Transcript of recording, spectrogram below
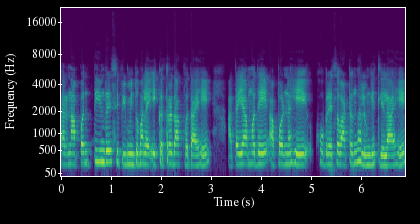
कारण आपण तीन रेसिपी मी तुम्हाला एकत्र दाखवत आहे. आता यामध्ये आपण हे खोबऱ्याचं वाटण घालून घेतलेलं आहे.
